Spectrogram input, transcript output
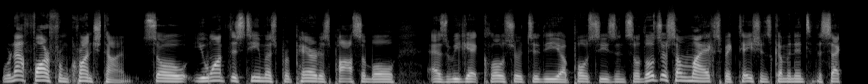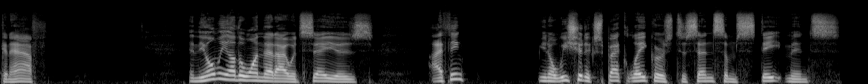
we're not far from crunch time. So you want this team as prepared as possible as we get closer to the uh, postseason. So those are some of my expectations coming into the second half. And the only other one that I would say is I think, you know, we should expect Lakers to send some statements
